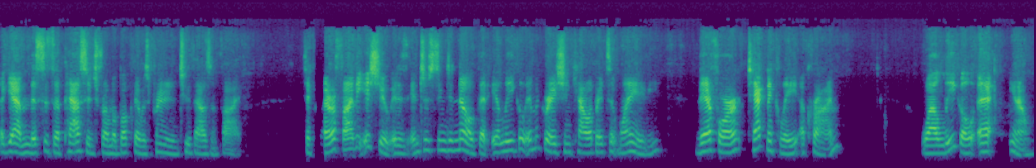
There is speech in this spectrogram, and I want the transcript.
again, this is a passage from a book that was printed in 2005. To clarify the issue, it is interesting to note that illegal immigration calibrates at 180, therefore, technically a crime, while legal, at, you know,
